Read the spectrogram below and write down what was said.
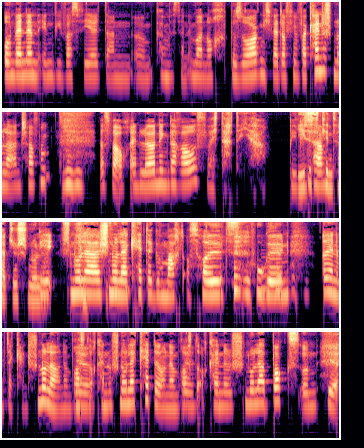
Und wenn dann irgendwie was fehlt, dann ähm, können wir es dann immer noch besorgen. Ich werde auf jeden Fall keine Schnuller anschaffen. Das war auch ein Learning daraus, weil ich dachte, ja, Babys Jedes haben Kind hat einen Schnuller. Be- Schnuller, Schnullerkette gemacht aus Holz, Kugeln. Und dann nimmt er keinen Schnuller und dann brauchst Ja. du auch keine Schnullerkette und dann brauchst Ja. du auch keine Schnullerbox und Ja.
